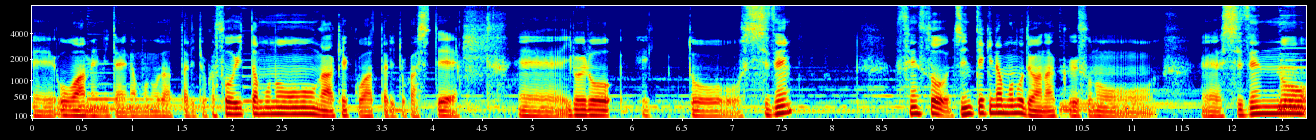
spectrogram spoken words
えー、大雨みたいなものだったりとかそういったものが結構あったりとかして、えー、いろいろ、えっと、自然戦争人的なものではなくその、えー、自然の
